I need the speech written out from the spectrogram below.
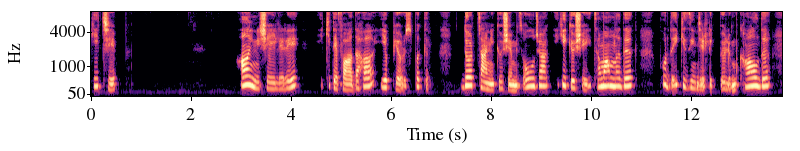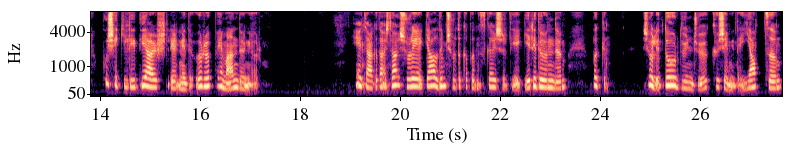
geçip aynı şeyleri iki defa daha yapıyoruz. Bakın dört tane köşemiz olacak. İki köşeyi tamamladık. Burada iki zincirlik bölüm kaldı. Bu şekilde diğerlerini de örüp hemen dönüyorum. Evet arkadaşlar şuraya geldim. Şurada kafanız karışır diye geri döndüm. Bakın Şöyle dördüncü köşemi de yaptım.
